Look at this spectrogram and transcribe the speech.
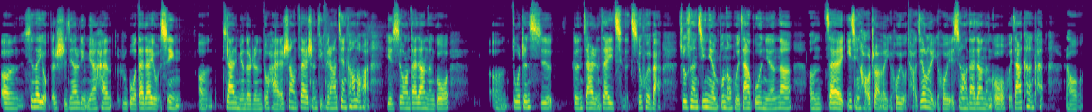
嗯现在有的时间里面，还如果大家有幸嗯家里面的人都还尚在，身体非常健康的话，也希望大家能够嗯多珍惜跟家人在一起的机会吧。就算今年不能回家过年，那嗯在疫情好转了以后，有条件了以后，也希望大家能够回家看看。然后。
